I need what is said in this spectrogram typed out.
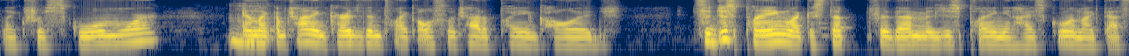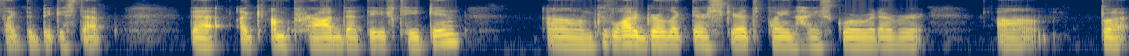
like for school more. Mm-hmm. And like I'm trying to encourage them to like also try to play in college. So just playing like a step for them is just playing in high school and like that's like the biggest step that like I'm proud that they've taken. Um, cuz a lot of girls like they're scared to play in high school or whatever. Um, but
